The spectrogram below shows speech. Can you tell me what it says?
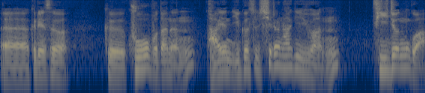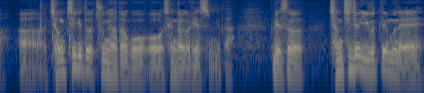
에, 그래서 그 구호보다는 과연 이것을 실현하기 위한 비전과 아, 정책이 더 중요하다고 어, 생각을 했습니다. 그래서 정치적 이유 때문에 에,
